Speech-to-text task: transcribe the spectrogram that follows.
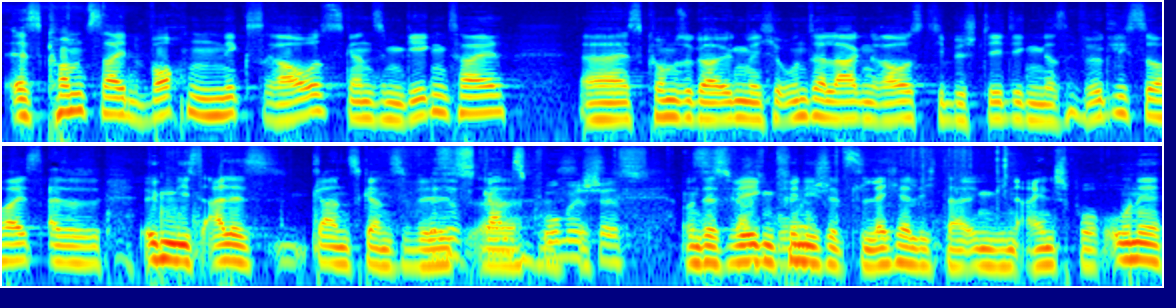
es kommt seit Wochen nichts raus, ganz im Gegenteil. Äh, es kommen sogar irgendwelche Unterlagen raus, die bestätigen, dass er wirklich so heißt. Also irgendwie ist alles ganz, ganz wild. Das ist ganz äh, komisches. und deswegen finde ich es jetzt lächerlich, da irgendwie einen Einspruch, ohne,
